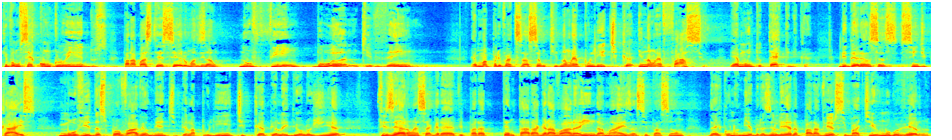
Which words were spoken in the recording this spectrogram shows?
que vão ser concluídos para abastecer uma visão no fim do ano que vem. É uma privatização que não é política e não é fácil, é muito técnica. Lideranças sindicais, movidas provavelmente pela política, pela ideologia, fizeram essa greve para tentar agravar ainda mais a situação da economia brasileira, para ver se batiam no governo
